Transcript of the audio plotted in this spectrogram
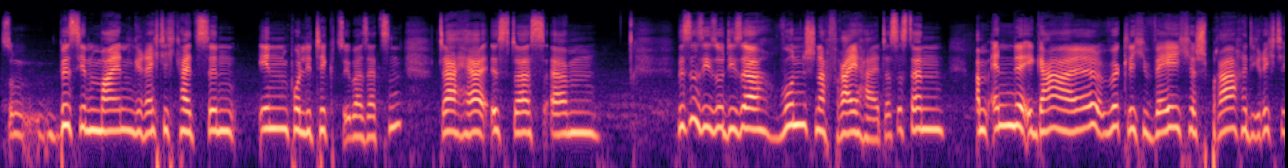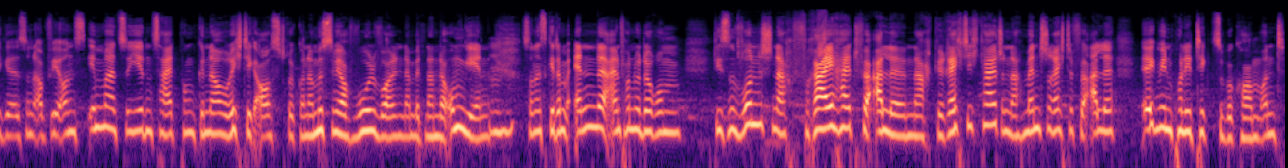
so ein bisschen meinen Gerechtigkeitssinn in Politik zu übersetzen. Daher ist das ähm, wissen Sie, so dieser Wunsch nach Freiheit, das ist dann am Ende egal, wirklich welche Sprache die richtige ist und ob wir uns immer zu jedem Zeitpunkt genau richtig ausdrücken. Und da müssen wir auch wohlwollend miteinander umgehen. Mhm. Sondern es geht am Ende einfach nur darum, diesen Wunsch nach Freiheit für alle, nach Gerechtigkeit und nach Menschenrechte für alle irgendwie in Politik zu bekommen. Und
